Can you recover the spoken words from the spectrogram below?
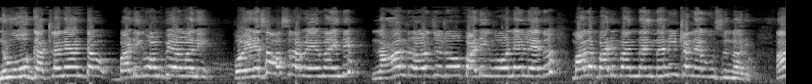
నువ్వు గట్లనే అంటావు బడికి పంపేయమని. పోయిన సంవత్సరం ఏమైంది? నాలుగు రోజులు బడికి పోనే లేదు మళ్ళీ బడి బంద్ అయిందని ఇట్లనే కూర్చున్నారు. ఆ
